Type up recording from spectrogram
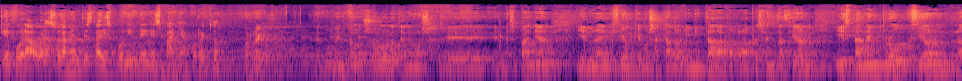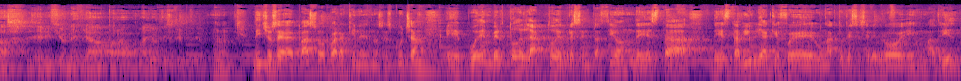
que por ahora solamente está disponible en España, ¿correcto? Correcto momento solo la tenemos eh, en España y en una edición que hemos sacado limitada para la presentación y están en producción las ediciones ya para mayor distribución. Dicho sea de paso, para quienes nos escuchan, eh, pueden ver todo el acto de presentación de esta, de esta Biblia, que fue un acto que se celebró en Madrid.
